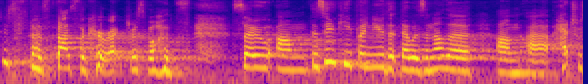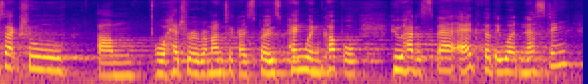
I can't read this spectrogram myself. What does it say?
Just, that's, that's, the correct response. So um, the zookeeper knew that there was another um, uh, heterosexual um, or hetero-romantic, I suppose, penguin couple who had a spare egg that they weren't nesting.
